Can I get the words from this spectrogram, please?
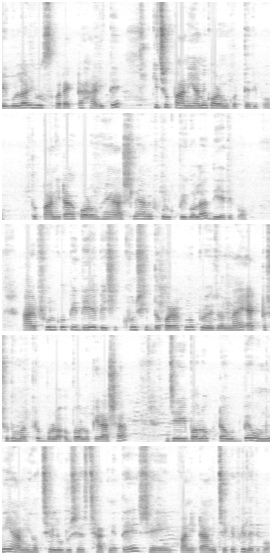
রেগুলার ইউজ করা একটা হাঁড়িতে কিছু পানি আমি গরম করতে দিব। তো পানিটা গরম হয়ে আসলে আমি ফুলকপিগুলো দিয়ে দিব। আর ফুলকপি দিয়ে বেশিক্ষণ সিদ্ধ করার কোনো প্রয়োজন নাই। একটা শুধুমাত্র বল- বলকের আশা। যেই বলকটা উঠবে, অমনি আমি হচ্ছে লুডুসের ছাঁকনিতে সেই পানিটা আমি ছেঁকে ফেলে দেব।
